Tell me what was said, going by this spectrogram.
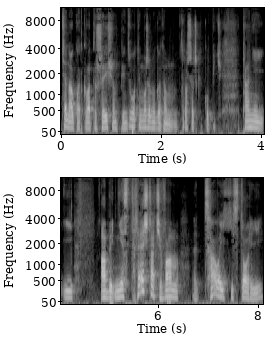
Cena okładkowa to 65 zł. Możemy go tam troszeczkę kupić taniej i aby nie streszczać Wam całej historii,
